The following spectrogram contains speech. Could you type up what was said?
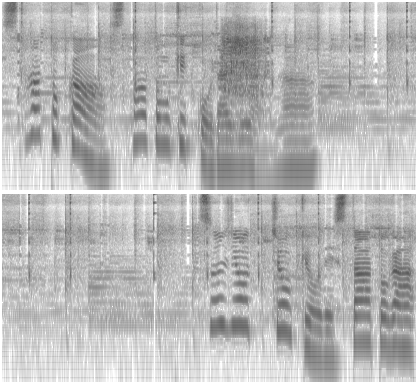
スタートか。スタートも結構大事だよな。通常状況でスタートが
